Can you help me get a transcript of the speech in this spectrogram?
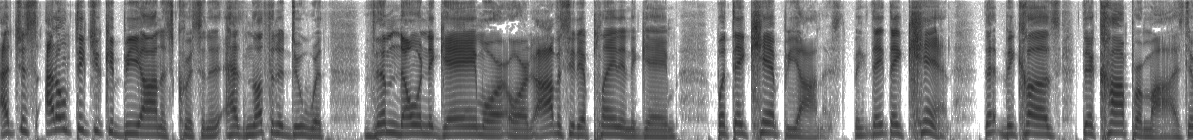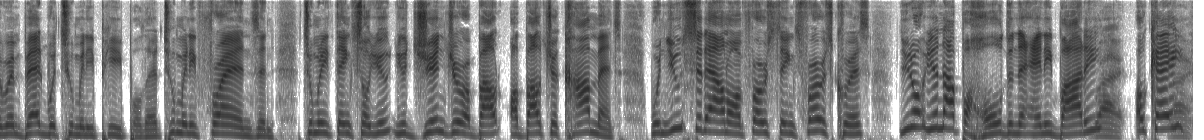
I just I don't think you could be honest, Chris, and it has nothing to do with them knowing the game or or obviously they're playing in the game but they can't be honest. They, they can't. That because they're compromised. They're in bed with too many people. There are too many friends and too many things. So you you ginger about about your comments. When you sit down on first things first, Chris, you don't you're not beholden to anybody. Right. Okay? Right.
